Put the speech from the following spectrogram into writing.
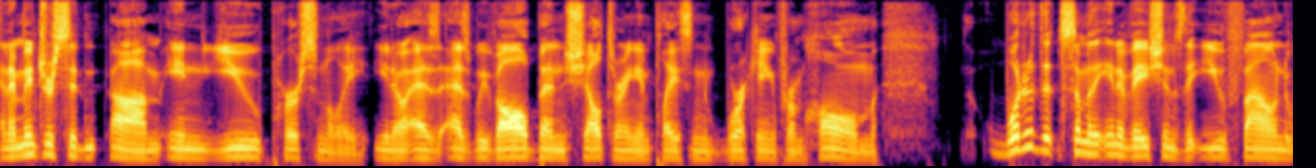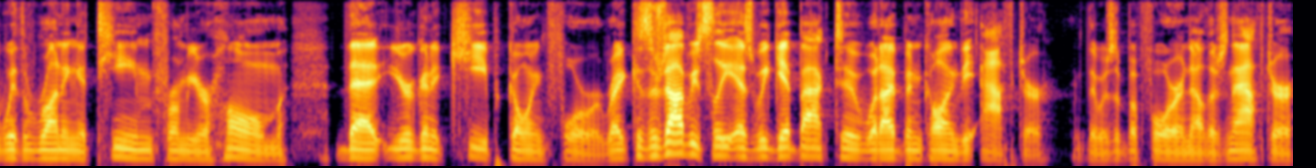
and I'm interested um, in you personally. You know, as as we've all been sheltering in place and working from home, what are the, some of the innovations that you found with running a team from your home that you're going to keep going forward right? Because there's obviously as we get back to what i've been calling the after there was a before and now there's an after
